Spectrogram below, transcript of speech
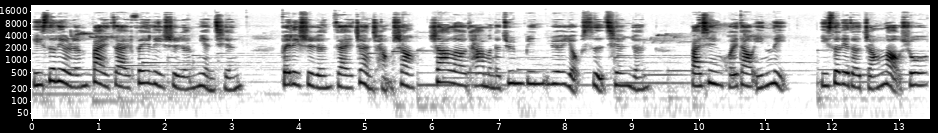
以色列人败在非利士人面前。非利士人在战场上杀了他们的军兵，约有四千人。百姓回到营里，以色列的长老说：“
